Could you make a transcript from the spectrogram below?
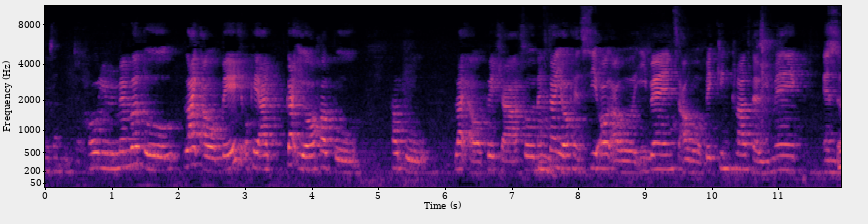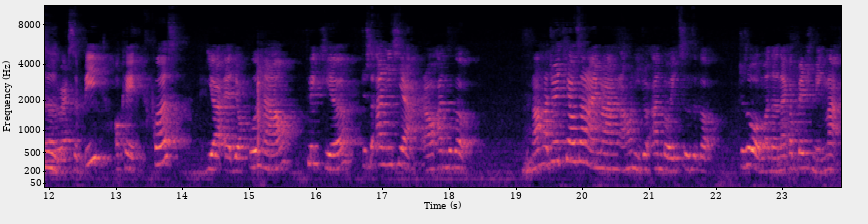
有三分钟 Oh, you remember to like our page? Okay, I guide you how to how to like our page. Ah, so next Mm. time you all can see all our events, our baking class that we make, and the是 recipe. Okay, first you are at your phone now. Click here，就是按一下，然后按这个，然后它就会跳上来嘛，然后你就按多一次这个，就是我们的那个 page 名啦，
